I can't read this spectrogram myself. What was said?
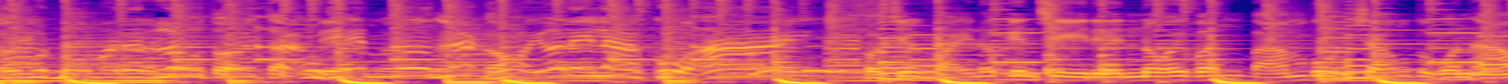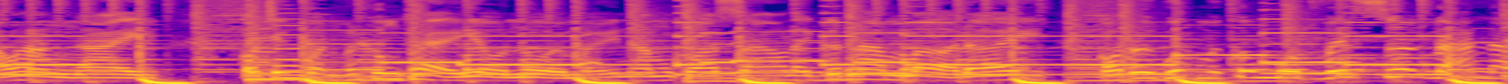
Ở một bộ mà đặt lâu tôi tặng thì em ngơ ngác hỏi ở đây là của ai? Có chiếc váy nó kiên trì đến nỗi vẫn bám bụi trong tủ quần áo hàng ngày. Có chiếc quần vẫn không thể hiểu nổi mấy năm qua sao lại cứ nằm ở đây có đôi guốc mới có một vết xước đã nằm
